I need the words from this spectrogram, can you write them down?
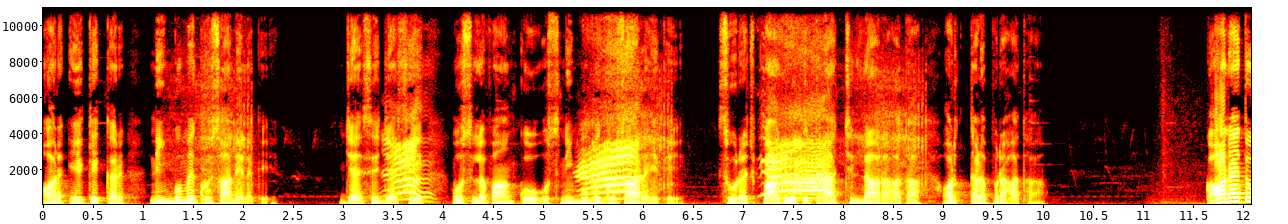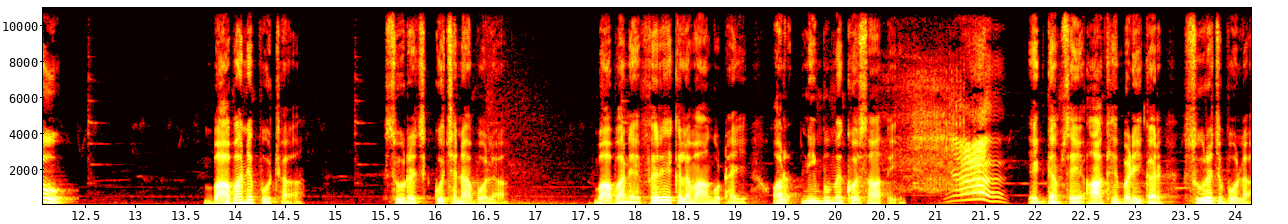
और एक एक कर नींबू में घुसाने लगे। जैसे जैसे वो उस लवांग को उस नींबू में घुसा रहे थे, सूरज पागलों की तरह चिल्ला रहा था और तड़प रहा था। कौन है तू? बाबा ने पूछा। सूरज कुछ ना बोला। बाबा ने फिर एक लवांग उठाई और नींबू में घुसा दी। एकदम से आँखें बड़ी कर सूरज बोला,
